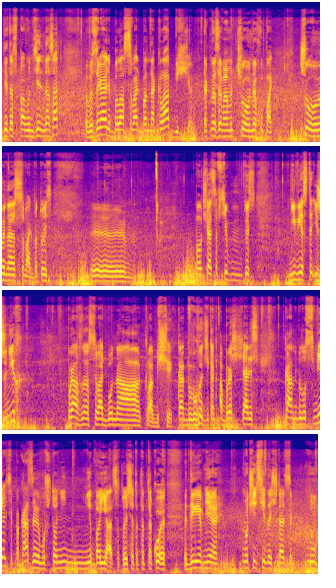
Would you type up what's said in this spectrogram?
где-то с пару недель назад в Израиле была свадьба на кладбище, так называемая черная хупа, черная свадьба. То есть э, получается, все, то есть невеста и жених празднуя свадьбу на кладбище, как бы вроде как обращались к ангелу смерти, показывая ему, что они не боятся. То есть это, это такое древнее, очень сильно считается, ну,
